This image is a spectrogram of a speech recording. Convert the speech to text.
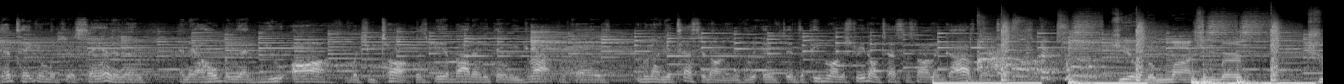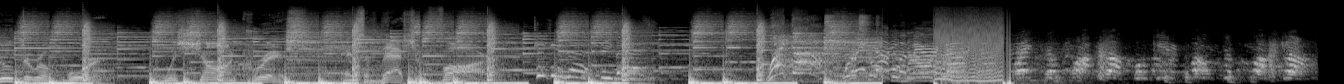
they're taking what you're saying to them and they're hoping that you are what you talk. Let's be about everything we drop because we're gonna get tested on it. If, if, if the people on the street don't test us on it, God's gonna test us on it. Kill the Mockingbird, Truth the Report with Sean Chris and Sebastian Farr. Kick his ass, Seabass! Wake up! Wake up, America! Wake the fuck up or get fucked the fuck up!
